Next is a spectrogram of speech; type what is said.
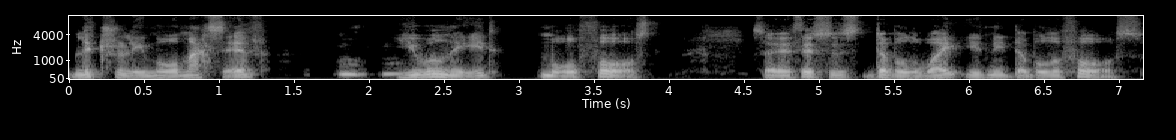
literally more massive, you will need more force. So if this is double the weight, you'd need double the force.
